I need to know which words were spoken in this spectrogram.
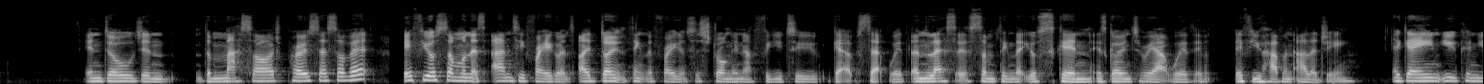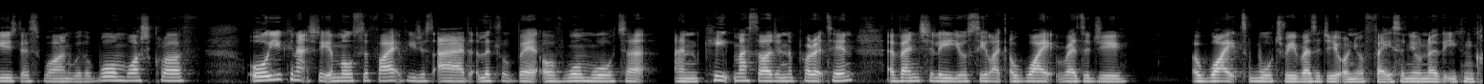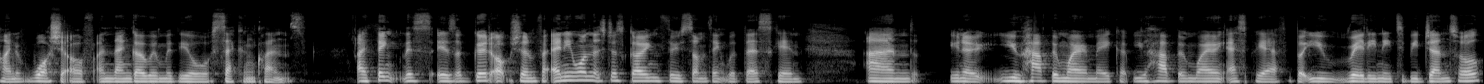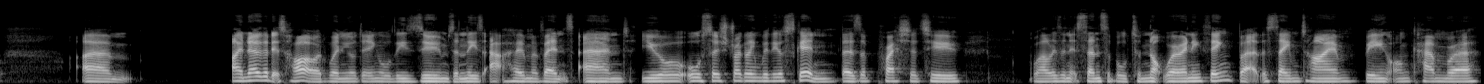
indulge in the massage process of it if you're someone that's anti fragrance, I don't think the fragrance is strong enough for you to get upset with unless it's something that your skin is going to react with if, if you have an allergy. Again, you can use this one with a warm washcloth, or you can actually emulsify it if you just add a little bit of warm water and keep massaging the product in. Eventually, you'll see like a white residue, a white watery residue on your face, and you'll know that you can kind of wash it off and then go in with your second cleanse. I think this is a good option for anyone that's just going through something with their skin and you know you have been wearing makeup you have been wearing SPF but you really need to be gentle um I know that it's hard when you're doing all these Zooms and these at home events and you're also struggling with your skin. There's a pressure to, well, isn't it sensible to not wear anything? But at the same time, being on camera,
